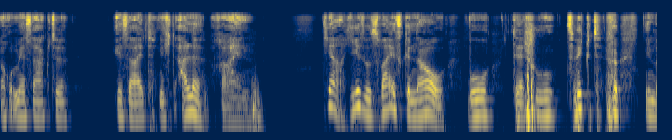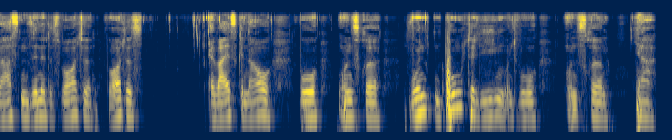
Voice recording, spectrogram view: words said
warum er sagte, ihr seid nicht alle rein. Tja, Jesus weiß genau, wo der Schuh zwickt, im wahrsten Sinne des Worte, Wortes. Er weiß genau, wo unsere wunden Punkte liegen und wo unsere ja,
